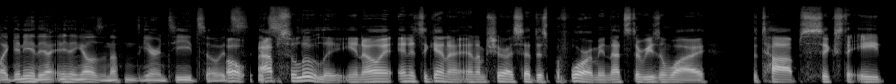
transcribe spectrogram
like any of the, anything else, nothing's guaranteed. So it's oh, it's, absolutely. You know, a- and it's again, I- and I'm sure I said this before. I mean, that's the reason why the top six to eight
